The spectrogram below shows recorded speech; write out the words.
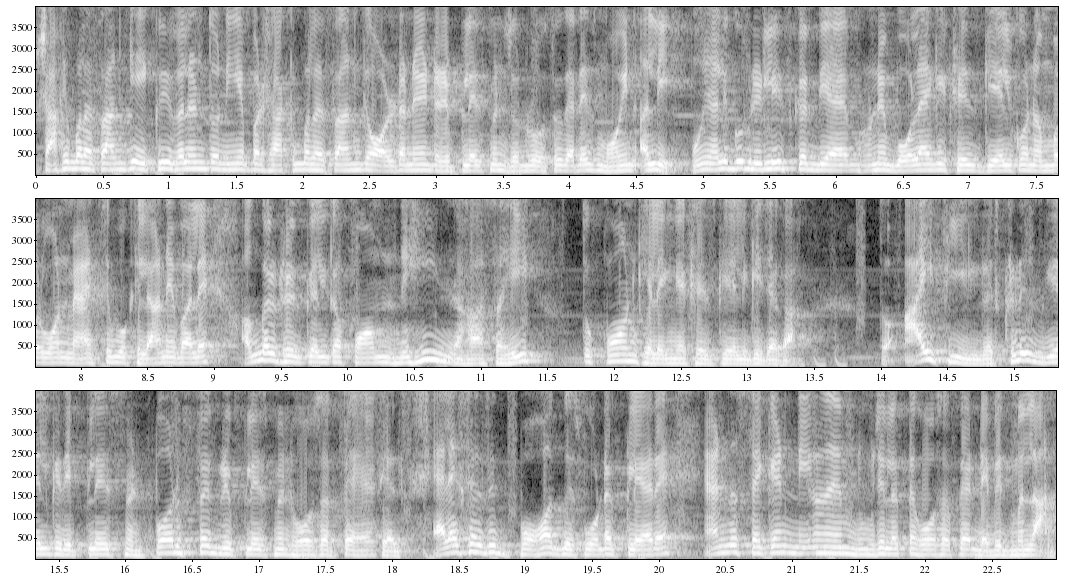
शाकिब अल हसान के इक्विवेलेंट तो नहीं है, पर शाकिब अल हसान के ऑल्टरनेट रिप्लेसमेंट ज़रूर हो सकता है। That is Moeen Ali. मोइन अली को भी रिलीज़ कर दिया है। उन्होंने बोला है कि क्रिस गेल को नंबर वन मैच से वो खिलाने वाले। अगर क्रिस गेल का फॉर्म नहीं रहा सही तो कौन खेलेंगे क्रिस गेल की जगह? तो I feel that Chris Gayle के रिप्लेसमेंट परफेक्ट रिप्लेसमेंट हो सकते हैं सेल्स एलेक्स सेल्स एक बहुत विस्फोटक प्लेयर है. एंड द सेकंड मुझे लगता है हो सकता है डेविड मलान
